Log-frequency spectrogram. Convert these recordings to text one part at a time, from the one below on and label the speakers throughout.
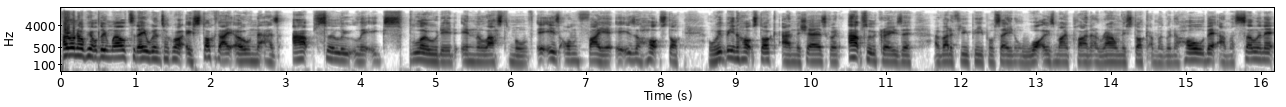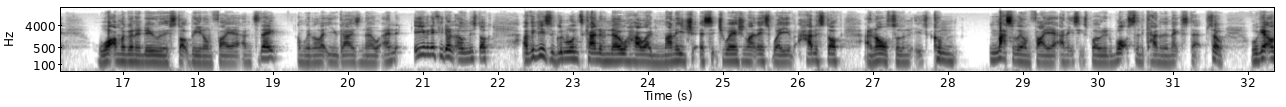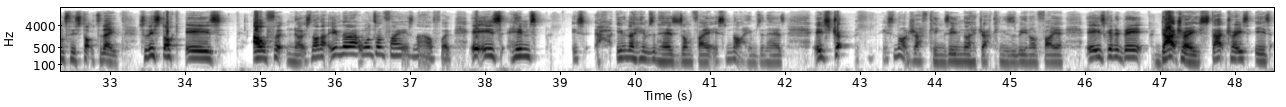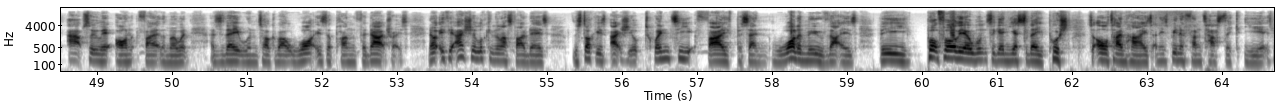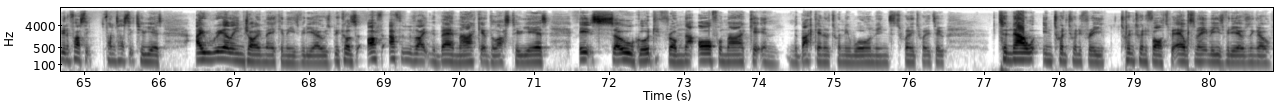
Speaker 1: Hi everyone, hope you're all doing well. Today we're going to talk about a stock that I own that has absolutely exploded in the last month. It is on fire, it is a hot stock. With being a hot stock and the shares going absolutely crazy, I've had a few people saying, what is my plan around this stock? Am I going to hold it? Am I selling it? What am I going to do with this stock being on fire? And today I'm going to let you guys know. And even if you don't own this stock, I think it's a good one to kind of know how I manage a situation like this where you've had a stock and all of a sudden it's come massively on fire and it's exploded. What's the kind of the next step? So we'll get onto this stock today. So this stock is Alpha. No, it's not that. Even though that one's on fire, it's not Alphawave. It is Hims. It's even though Hims and Hers is on fire, it's not Hims and Hers. It's it's not DraftKings, even though DraftKings has been on fire. It is going to be Darktrace. Darktrace is absolutely on fire at the moment. And today we're going to talk about what is the plan for Darktrace. Now, if you actually look in the last five days, the stock is actually up 25%. What a move that is. The portfolio once again yesterday pushed to all-time highs and it's been a fantastic year. It's been a fantastic fantastic 2 years. I really enjoy making these videos because after the, like the bear market of the last 2 years, it's so good from that awful market in the back end of 21 into 2022 to now in 2023, 2024 to be able to make these videos and go,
